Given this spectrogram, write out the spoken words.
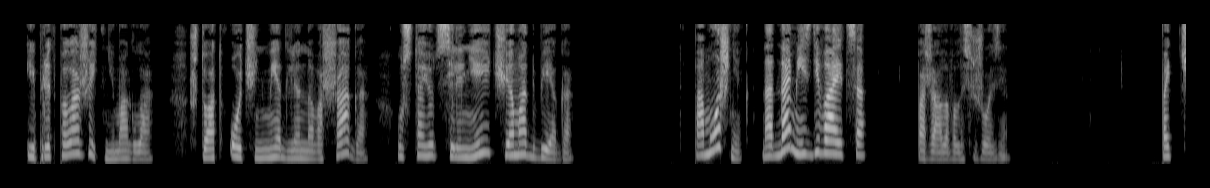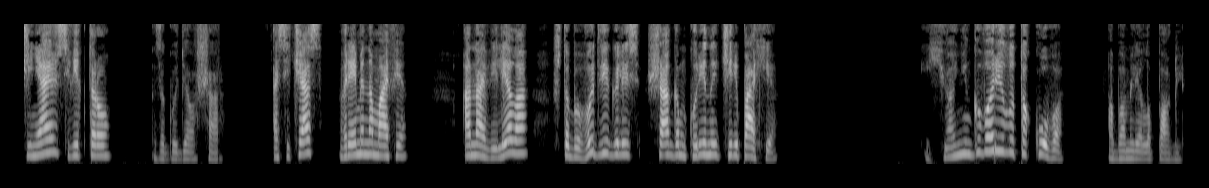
И предположить не могла, что от очень медленного шага устают сильнее, чем от бега. — Помощник над нами издевается, — пожаловалась Жози. — Подчиняюсь Виктору, — загудел Шар. — А сейчас время на мафии. Она велела чтобы вы двигались шагом куриной черепахи. — Я не говорила такого, — обомлела Пагль.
